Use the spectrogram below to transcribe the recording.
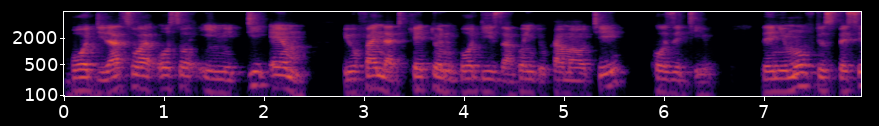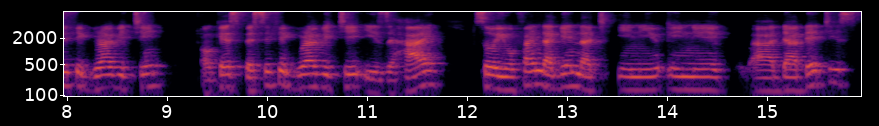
body. That's why also in DM, you'll find that ketone bodies are going to come out positive. Then you move to specific gravity. Okay, specific gravity is high. So you'll find again that in, in uh, diabetes,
